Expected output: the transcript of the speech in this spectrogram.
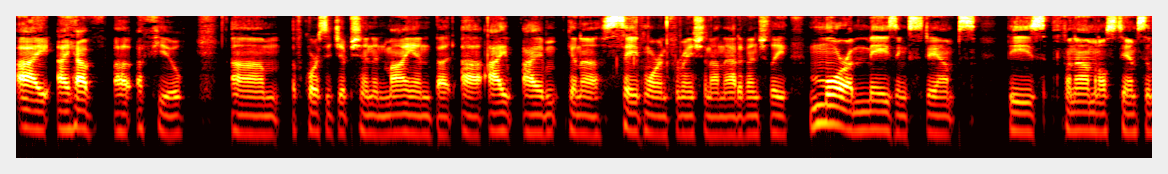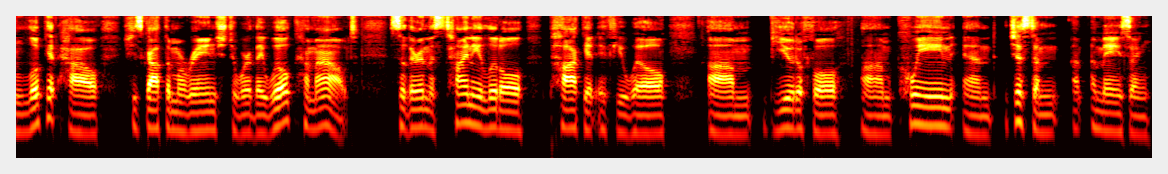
I I have a, a few, um, of course, Egyptian and Mayan, but uh, I I'm gonna save more information on that eventually. More amazing stamps, these phenomenal stamps, and look at how she's got them arranged to where they will come out. So they're in this tiny little pocket, if you will um, beautiful um, queen and just am amazing,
